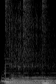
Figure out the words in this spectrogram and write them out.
Música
